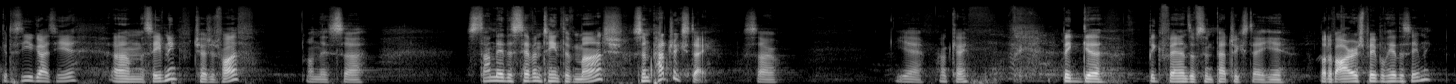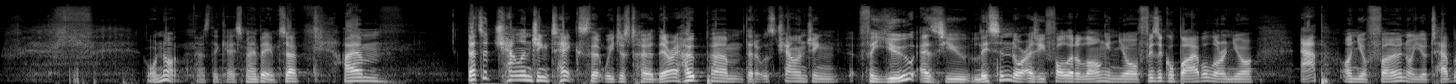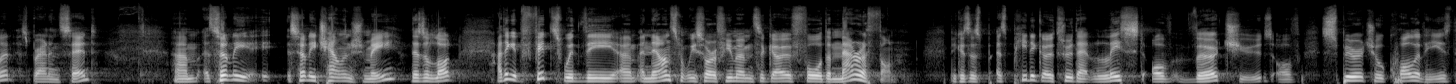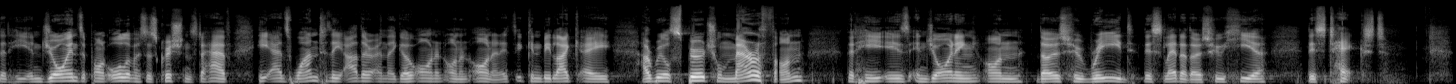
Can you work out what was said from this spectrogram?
Good to see you guys here um, this evening, Church at Five, on this uh, Sunday, the 17th of March, St. Patrick's Day. So, yeah, okay. Big, uh, big fans of St. Patrick's Day here. A lot of Irish people here this evening, or not, as the case may be. So, I am. Um, that's a challenging text that we just heard there. I hope um, that it was challenging for you as you listened or as you followed along in your physical Bible or in your app on your phone or your tablet, as Brandon said. Um, it certainly, it certainly challenged me. There's a lot. I think it fits with the um, announcement we saw a few moments ago for the marathon. Because as, as Peter goes through that list of virtues, of spiritual qualities that he enjoins upon all of us as Christians to have, he adds one to the other and they go on and on and on. And it, it can be like a, a real spiritual marathon that he is enjoining on those who read this letter, those who hear this text.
